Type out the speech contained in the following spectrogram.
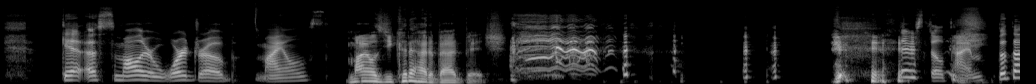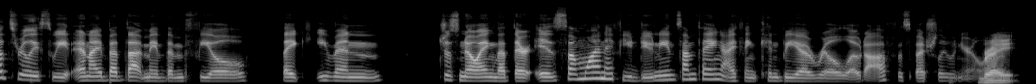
Get a smaller wardrobe, Miles. Miles, you could have had a bad bitch. There's still time, but that's really sweet. And I bet that made them feel like even just knowing that there is someone, if you do need something, I think can be a real load off, especially when you're alone. right.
